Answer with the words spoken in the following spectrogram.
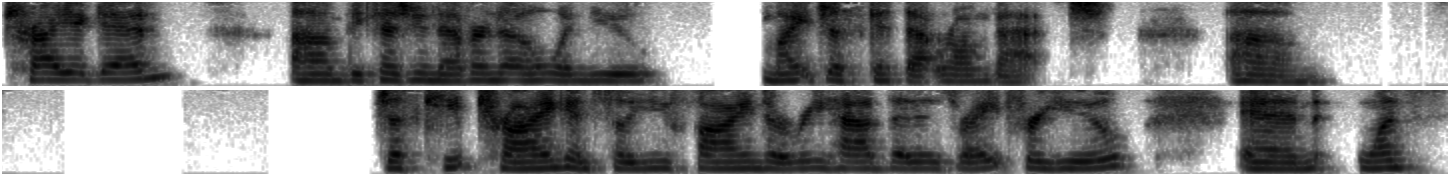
try again um, because you never know when you might just get that wrong batch. Um, just keep trying until you find a rehab that is right for you. And once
